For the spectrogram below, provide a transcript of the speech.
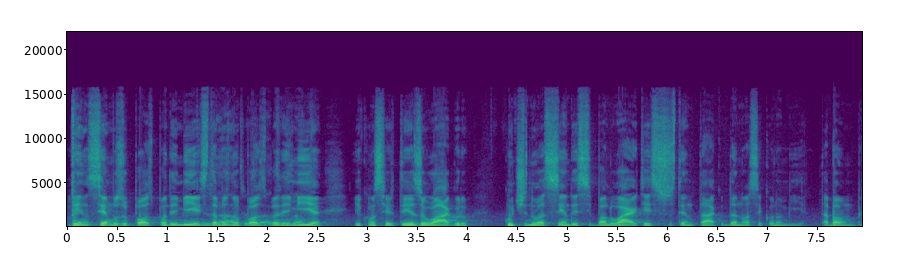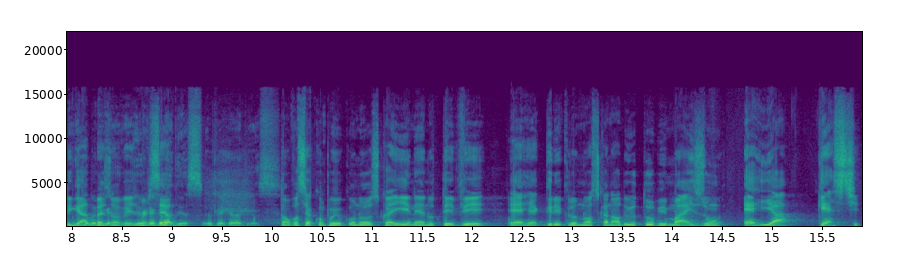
vencemos o pós-pandemia, estamos no pós-pandemia e com certeza o agro continua sendo esse baluarte, esse sustentáculo da nossa economia. Tá bom? Obrigado, mais uma vez, eu Marcelo. Que agradeço, eu que agradeço. Então você acompanhou conosco aí, né, no TV R Agrícola, no nosso canal do YouTube, mais um RA Cast,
